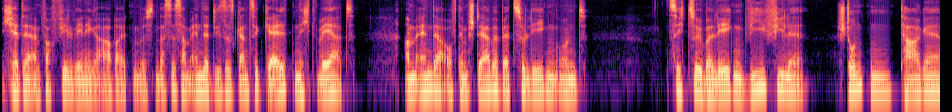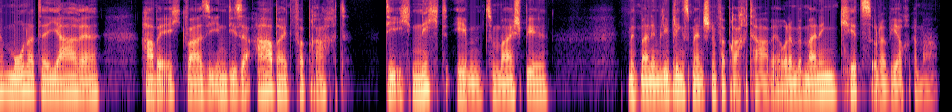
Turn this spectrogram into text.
ich hätte einfach viel weniger arbeiten müssen. Das ist am Ende dieses ganze Geld nicht wert. Am Ende auf dem Sterbebett zu liegen und sich zu überlegen, wie viele Stunden, Tage, Monate, Jahre habe ich quasi in dieser Arbeit verbracht, die ich nicht eben zum Beispiel mit meinem Lieblingsmenschen verbracht habe oder mit meinen Kids oder wie auch immer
